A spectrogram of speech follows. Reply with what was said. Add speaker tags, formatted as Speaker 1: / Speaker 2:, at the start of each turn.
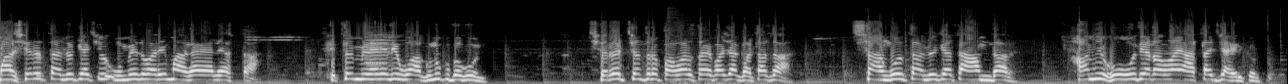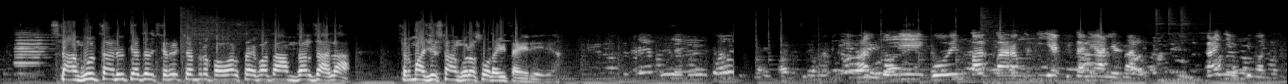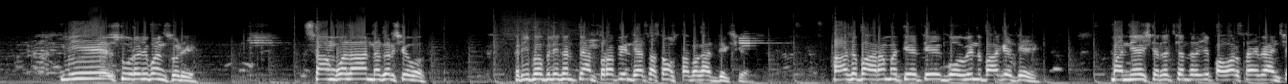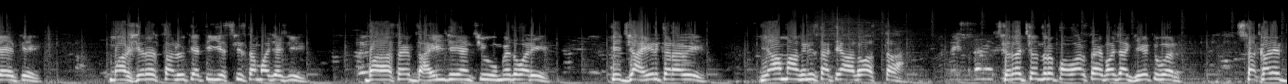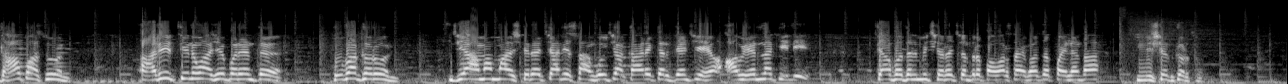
Speaker 1: माळशिरस तालुक्याची उमेदवारी मागाय आली असता इथं मिळालेली वागणूक बघून शरदचंद्र पवार साहेबाच्या गटाचा सांगोल तालुक्याचा आमदार हा मी होऊ देणार नाही आता जाहीर करतो. सांगोल तालुक्यात जर शरदचंद्र पवार साहेबाचा आमदार झाला तर माझी सांगोला सोडायची तयारी आहे.
Speaker 2: आज तुम्ही गोविंदबाग बारामती या ठिकाणी आले. काय नेमकी मागणी
Speaker 1: मी सूरज बनसोडे. सांगोला नगरसेवक रिपब्लिकन पॅन्थर ऑफ इंडियाचा संस्थापक अध्यक्ष. आज बारामती येथे गोविंद बाग येथे माननीय शरदचंद्रजी पवार साहेब यांच्या येथे माळशिरस तालुक्यातील एस सी समाजाची बाळासाहेब दाहिंजे यांची उमेदवारी ही जाहीर करावी या मागणीसाठी आलो असता. शरदचंद्र पवार साहेबाच्या गेटवर सकाळी दहा पासून अडीच तीन वाजेपर्यंत उभा करून जे आम्हा माळशिराच्या आणि सांगोच्या कार्यकर्त्यांची अवहेलना केली त्याबद्दल मी शरदचंद्र पवार साहेबांचा पहिल्यांदा निषेध करतो.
